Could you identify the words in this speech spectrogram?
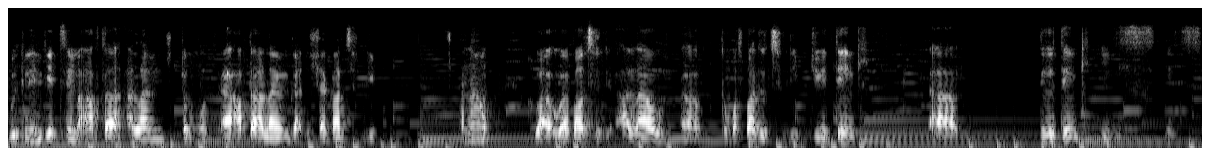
weakening the team after allowing Thomas, uh, after allowing Granit Xhaka to leave? And now we're, we're about to allow um, Thomas Partey to leave. Do you think? Um, do you think is is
